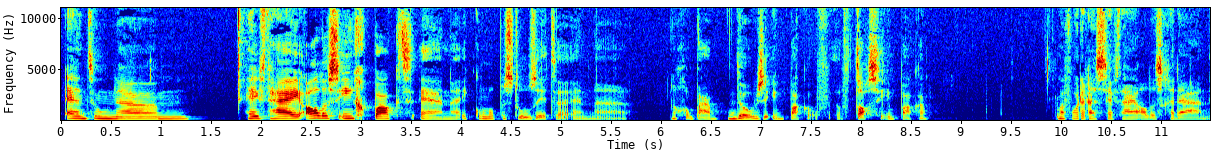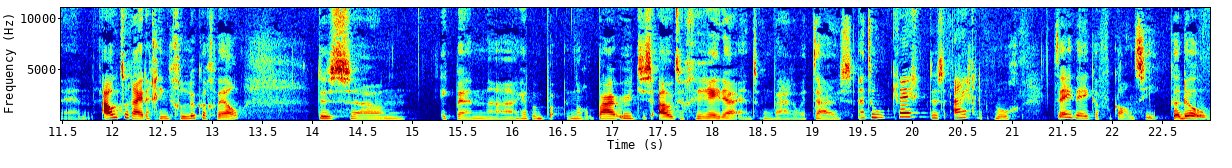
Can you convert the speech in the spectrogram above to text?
En toen um, heeft hij alles ingepakt. En ik kon op een stoel zitten en nog een paar dozen inpakken of, of tassen inpakken. Maar voor de rest heeft hij alles gedaan. En autorijden ging gelukkig wel. Dus ehm, ik, ben, ik heb nog een paar uurtjes auto gereden en toen waren we thuis. En toen kreeg ik dus eigenlijk nog twee weken vakantie cadeau.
